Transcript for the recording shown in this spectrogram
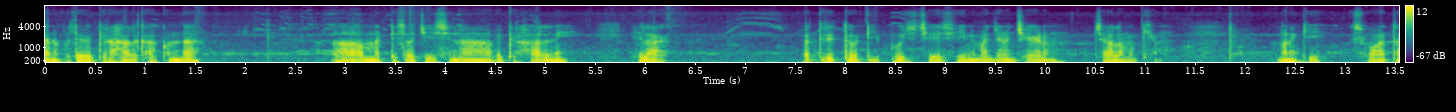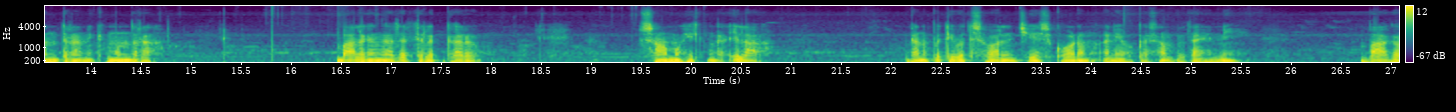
గణపతి విగ్రహాలు కాకుండా మట్టితో చేసిన విగ్రహాలని ఇలా పత్రితోటి పూజ చేసి నిమజ్జనం చేయడం చాలా ముఖ్యం. మనకి స్వాతంత్రానికి ముందర బాలగంగాధర్ తిలక్ గారు సామూహికంగా ఇలా గణపతి ఉత్సవాలను చేసుకోవడం అనే ఒక సాంప్రదాయాన్ని బాగా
